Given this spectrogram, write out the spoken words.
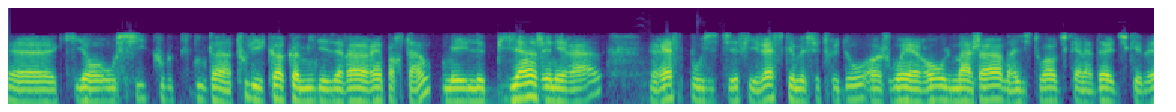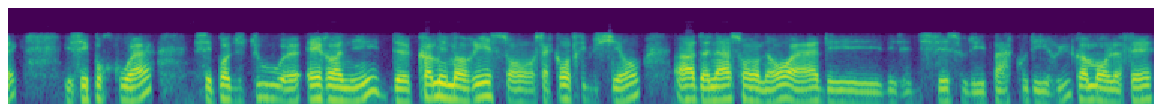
euh, qui ont aussi, dans tous les cas, commis des erreurs importantes, mais le bilan général reste positif. Il reste que M. Trudeau a joué un rôle majeur dans l'histoire du Canada et du Québec. Et c'est pourquoi c'est pas du tout euh, erroné de commémorer son, sa contribution en donnant son nom à des, des édifices ou des parcs ou des rues, comme on l'a fait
